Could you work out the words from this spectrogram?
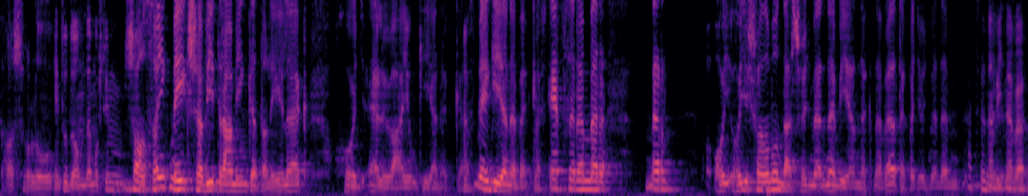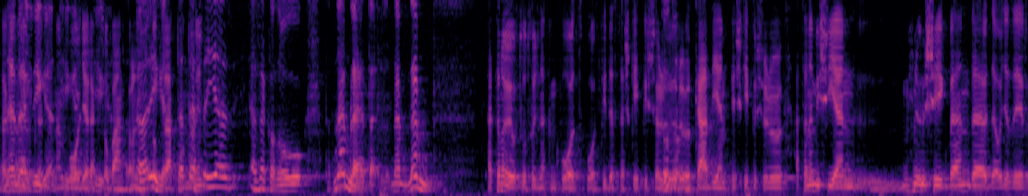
hasonló... Én tudom, de most én... Sanszaink mégse vit rá minket a lélek, hogy előálljunk ilyenekkel. Ezt Még ilyenebekkel. Egyszerűen, mert, mert hogy, hogy is van a mondás, hogy mert nem ilyennek neveltek, vagy hogy mert nem... Hát nem így neveltek, nem, nem, igen, nem igen, volt gyerekszobánk, igen, igen, tehát ezt, ez, ezek a dolgok, tehát nem lehet, nem, nem, Hát te nagyon jól tudod, hogy nekünk volt, volt Fideszes képviselőről, KDNP-s képviselőről, hát ha nem is ilyen minőségben, de, de hogy azért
